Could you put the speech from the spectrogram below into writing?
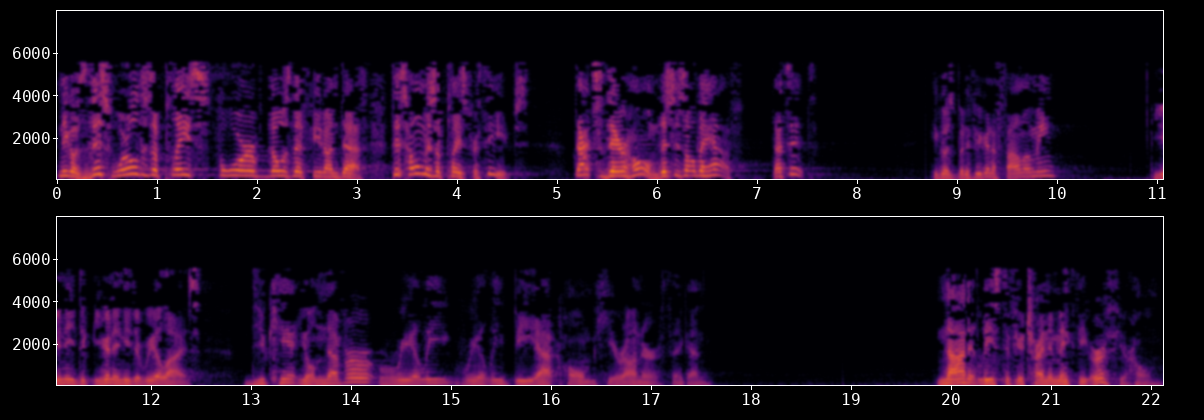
And he goes, this world is a place for those that feed on death. This home is a place for thieves. That's their home. This is all they have. That's it. He goes, but if you're going to follow me, you need to, you're going to need to realize you can't, you'll never really, really be at home here on earth again. Not at least if you're trying to make the earth your home.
